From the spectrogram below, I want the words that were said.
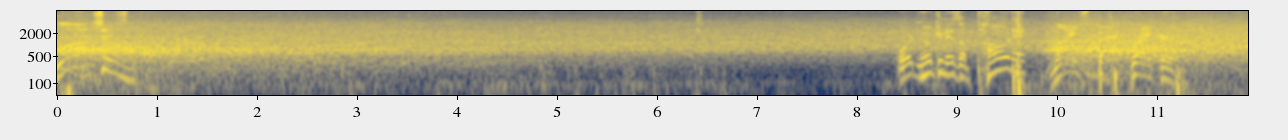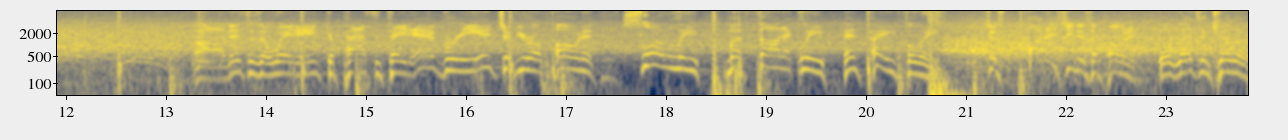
Launches. Orton hooking his opponent. Nice backbreaker. Ah, this is a way to incapacitate every inch of your opponent, slowly, methodically, and painfully. Just punishing his opponent. The Legend Killer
